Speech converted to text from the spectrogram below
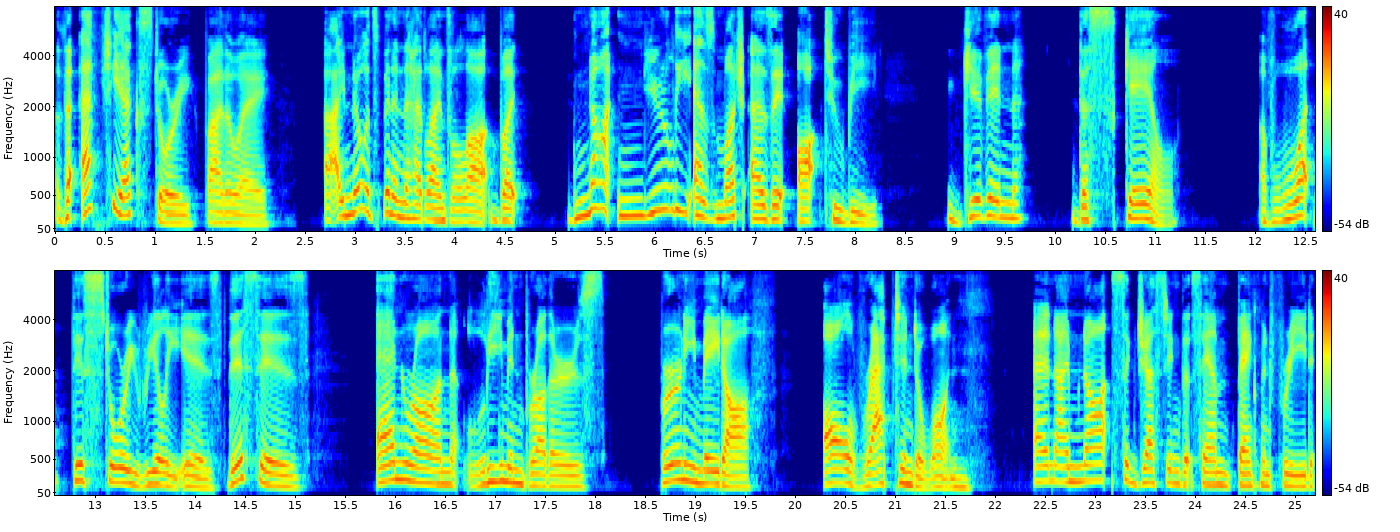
The FTX story, by the way, I know it's been in the headlines a lot, but not nearly as much as it ought to be, given the scale of what this story really is. This is Enron, Lehman Brothers, Bernie Madoff, all wrapped into one. And I'm not suggesting that Sam Bankman Fried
